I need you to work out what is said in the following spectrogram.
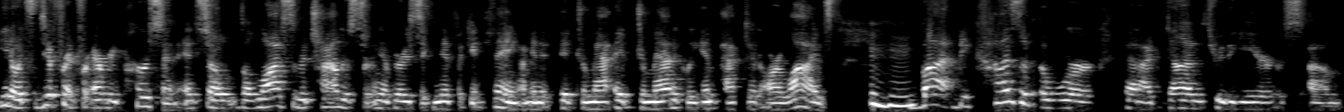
you know, it's different for every person, and so the loss of a child is certainly a very significant thing. I mean, it it, dramatic, it dramatically impacted our lives. Mm-hmm. But because of the work that I've done through the years, um,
